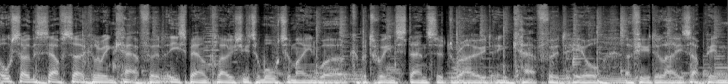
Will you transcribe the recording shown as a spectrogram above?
Also, the South Circular in Catford, eastbound closed due to water main work between Stanstead Road and Catford Hill. A few delays up in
